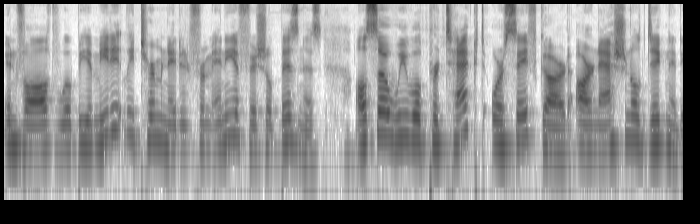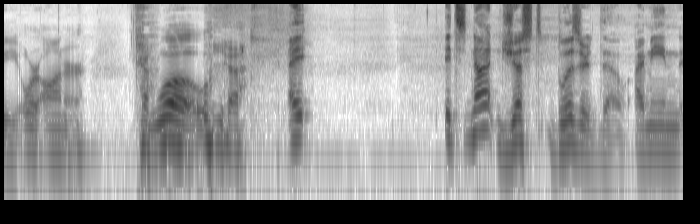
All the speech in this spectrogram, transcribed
involved will be immediately terminated from any official business. Also, we will protect or safeguard our national dignity or honor. Whoa. Yeah. I, it's not just Blizzard though. I mean,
